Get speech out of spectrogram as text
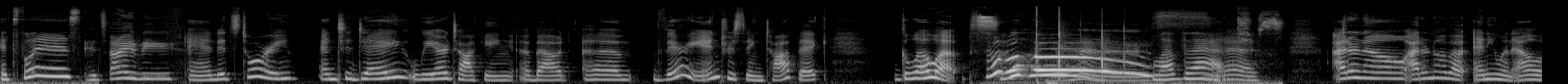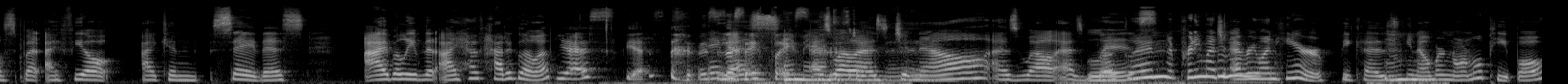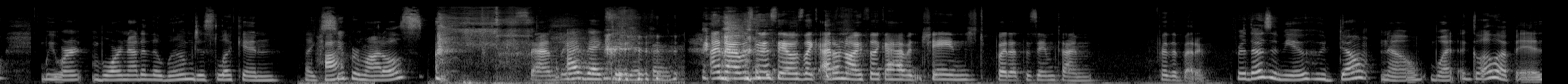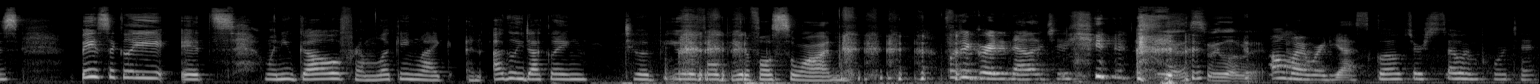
It's Janelle. It's Liz. It's Ivy. And it's Tori. And today we are talking about a very interesting topic glow ups. Yes. Love that. Yes. I don't know. I don't know about anyone else, but I feel I can say this. I believe that I have had a glow up. Yes, yes. This is a Yes, safe place. amen. as well as Janelle, as well as Liz. Brooklyn, pretty much mm-hmm. everyone here because, you know, mm-hmm. we're normal people. We weren't born out of the womb just looking like Hot. supermodels. Sadly. I beg to differ. and I was gonna say, I was like, I don't know. I feel like I haven't changed, but at the same time, for the better. For those of you who don't know what a glow up is, basically it's when you go from looking like an ugly duckling to a beautiful, beautiful swan. what a great analogy. Yes, we love it. oh my word, yes. Globes are so important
